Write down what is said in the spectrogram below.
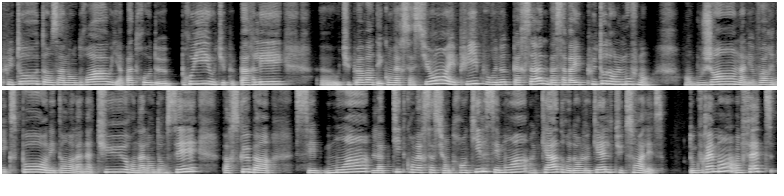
plutôt dans un endroit où il n'y a pas trop de bruit, où tu peux parler, euh, où tu peux avoir des conversations. Et puis pour une autre personne, bah, ça va être plutôt dans le mouvement, en bougeant, en allant voir une expo, en étant dans la nature, en allant danser, parce que ben c'est moins la petite conversation tranquille, c'est moins un cadre dans lequel tu te sens à l'aise. Donc vraiment, en fait,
